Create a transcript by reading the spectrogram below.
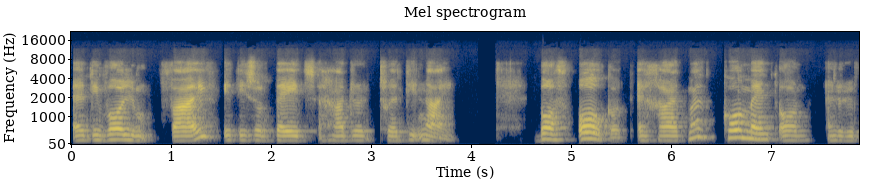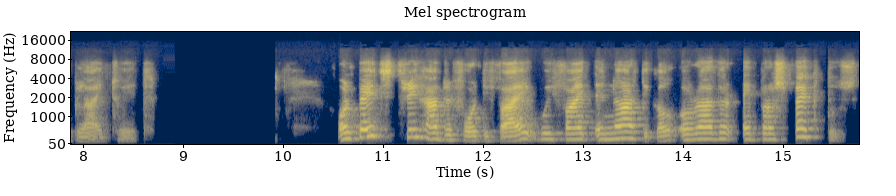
And in volume five, it is on page 129. Both Olcott and Hartmann comment on and reply to it. On page 345, we find an article, or rather a prospectus,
